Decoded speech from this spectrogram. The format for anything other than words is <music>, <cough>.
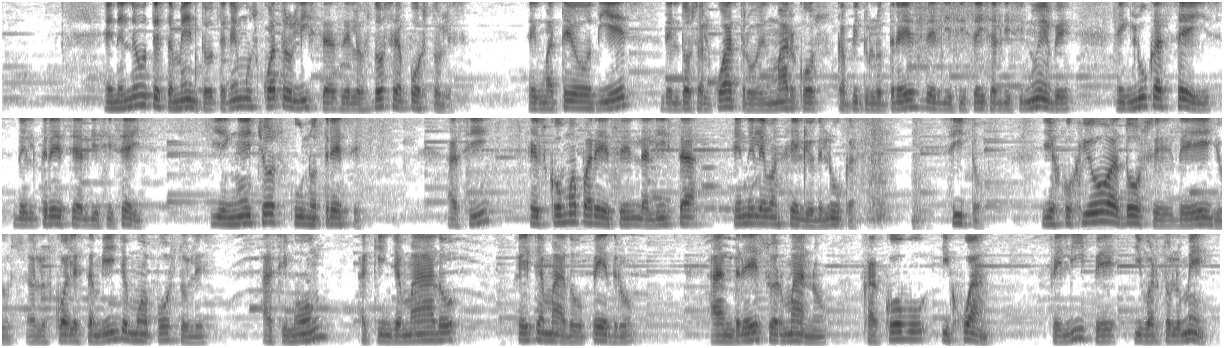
En el Nuevo Testamento tenemos cuatro listas de los doce apóstoles. En Mateo 10, del 2 al 4, en Marcos capítulo 3, del 16 al 19, en Lucas 6, del 13 al 16 y en Hechos 1.13. Así es como aparece la lista en el Evangelio de Lucas. Cito, y escogió a doce de ellos, a los cuales también llamó apóstoles, a Simón, a quien llamado es llamado Pedro, a Andrés su hermano, Jacobo y Juan, Felipe y Bartolomé,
